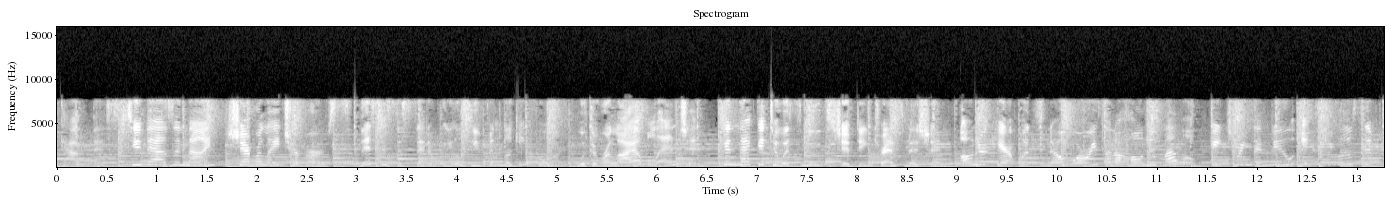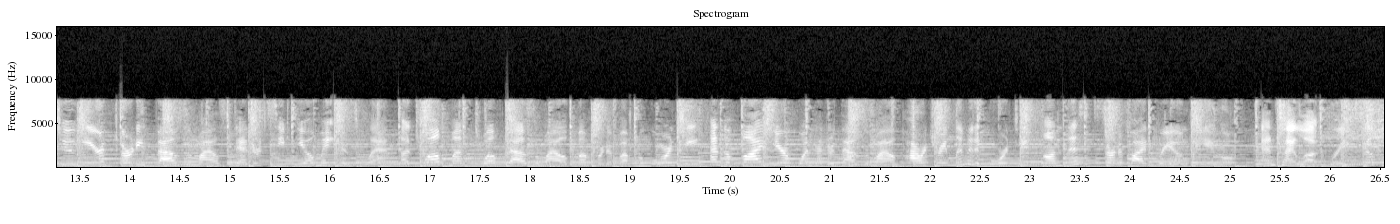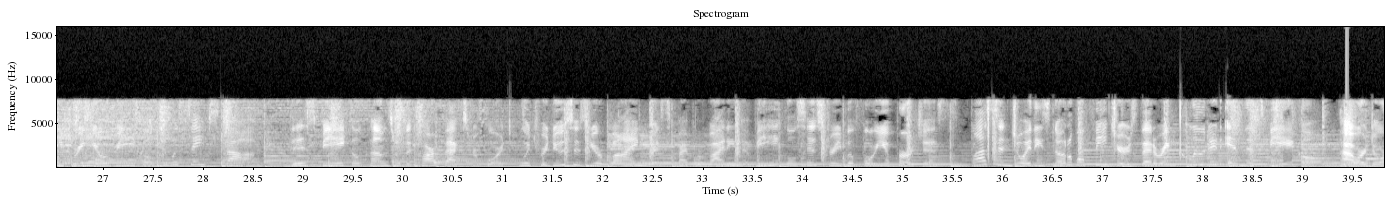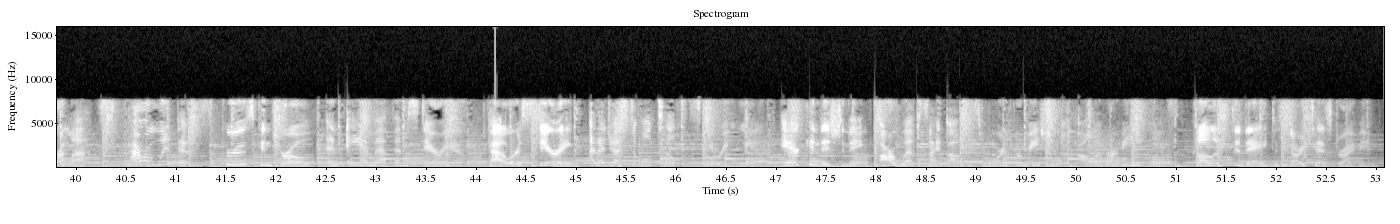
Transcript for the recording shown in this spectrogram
2009 Chevrolet Traverse. This is the set of wheels you've been looking for with a reliable engine connected to a smooth shifting transmission. Owner Care puts no worries on a whole new level, featuring the new exclusive two-year, 30,000 mile standard CPO maintenance plan, a 12-month, 12,000 mile bumper-to-bumper warranty, and a 5-year, 100,000 mile powertrain limited warranty on this certified pre-owned vehicle. Anti-lock brakes help you bring This vehicle comes with a Carfax report, which reduces your buying risk by providing the vehicle's history before you purchase. Plus, enjoy these notable features that are included in this vehicle. Power door locks, power windows, cruise control, an AM FM stereo, power steering, an adjustable tilt steering wheel, air conditioning. Our website offers more information on all of our vehicles. Call us today to start test driving.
